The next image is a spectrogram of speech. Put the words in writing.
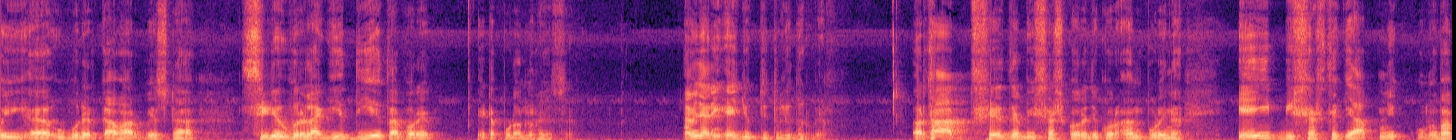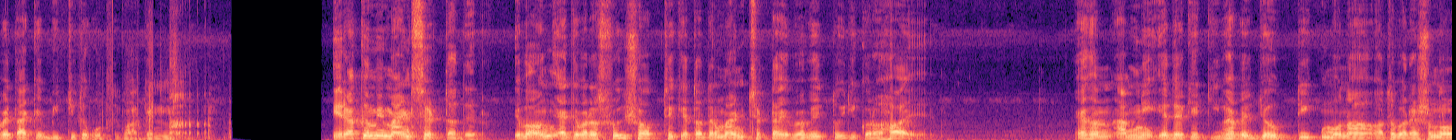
ওই উপরের কাভার পেজটা সিঁড়ে উপরে লাগিয়ে দিয়ে তারপরে এটা পোড়ানো হয়েছে। আমি জানি এই যুক্তি তুলে ধরবে। অর্থাৎ সে যে বিশ্বাস করে যে কোরআন পড়ে না, এই বিশ্বাস থেকে আপনি কোনোভাবে তাকে বিচ্যুত করতে পারবেন না। এরকমই মাইন্ডসেট তাদের। এবং একেবারে শৈশব থেকে তাদের মাইন্ডসেটটা এভাবেই তৈরি করা হয়। এখন আপনি এদেরকে কীভাবে যৌক্তিক মনা অথবা রেশনাল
